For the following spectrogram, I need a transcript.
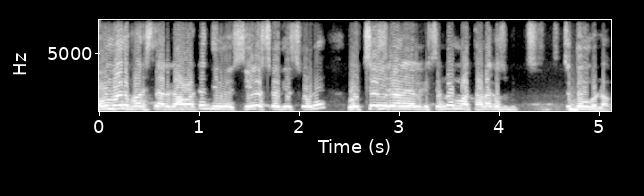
అవమానపరిచినారు కాబట్టి దీన్ని మేము సీరియస్గా తీసుకొని వచ్చే ఇరవై ఎలక్షన్లో మా తడక సిద్ధంగా ఉన్నాం.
